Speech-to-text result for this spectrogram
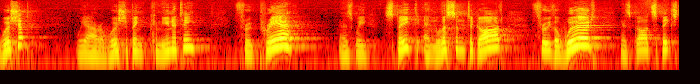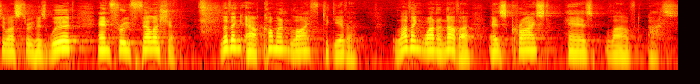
worship. We are a worshiping community. Through prayer, as we speak and listen to God. Through the Word, as God speaks to us through His Word. And through fellowship living our common life together, loving one another as Christ has loved us.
